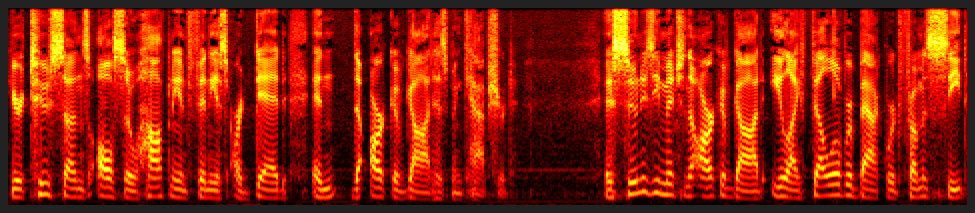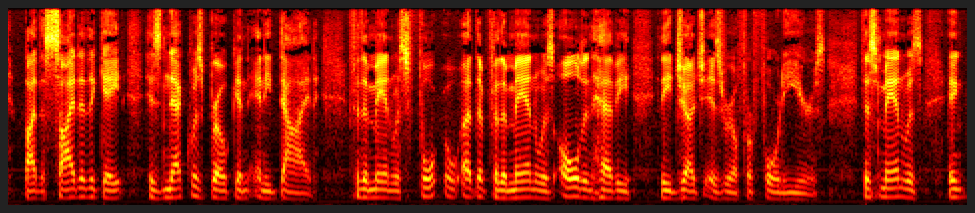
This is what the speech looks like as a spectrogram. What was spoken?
Your two sons also, Hophni and Phinehas, are dead, and the ark of God has been captured. As soon as he mentioned the ark of God, Eli fell over backward from his seat by the side of the gate. His neck was broken, and he died. For the man was for, uh, for the man was old and heavy, and he judged Israel for forty years. This man was in,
